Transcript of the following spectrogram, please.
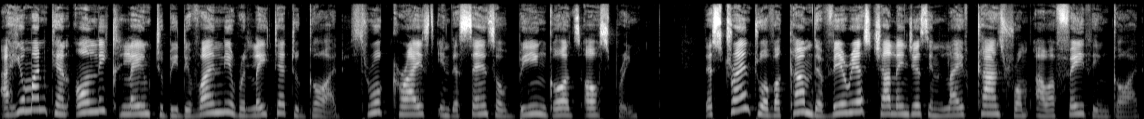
A human can only claim to be divinely related to God through Christ in the sense of being God's offspring. The strength to overcome the various challenges in life comes from our faith in God,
